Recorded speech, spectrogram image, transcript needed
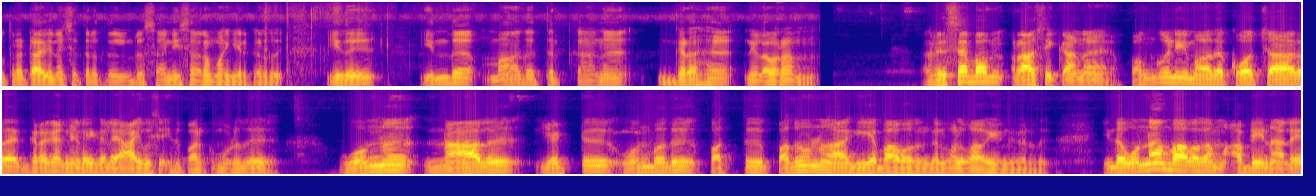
உத்திரட்டாதி நட்சத்திரத்தில் சனி சாரம் வாங்கியிருக்கிறது. இது இந்த மாதத்திற்கான கிரக நிலவரம். ரிஷபம் ராசிக்கான பங்குனி மாத கோச்சார கிரக நிலைகளை ஆய்வு செய்து பார்க்கும் பொழுது ஒன்று நாலு எட்டு ஒன்பது பத்து பதினொன்று ஆகிய பாவகங்கள் வலுவாக இயங்குகிறது. இந்த ஒன்றாம் பாவகம் அப்படின்னாலே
